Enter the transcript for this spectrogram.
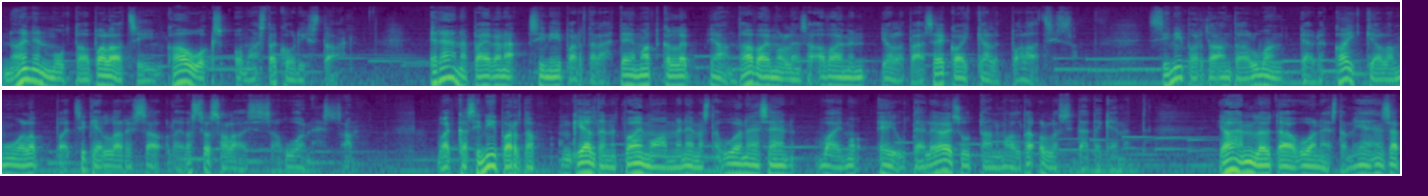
Nainen muuttaa palatsiin kauaksi omasta kodistaan. Eräänä päivänä Siniparta lähtee matkalle ja antaa vaimollensa avaimen, jolla pääsee kaikkialle palatsissa. Siniparta antaa luvan käydä kaikkialla muualla paitsi kellarissa olevassa salaisessa huoneessa. Vaikka Siniparta on kieltänyt vaimoaan menemästä huoneeseen, vaimo ei uteliaisuuttaan malta olla sitä tekemättä. Ja hän löytää huoneesta miehensä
